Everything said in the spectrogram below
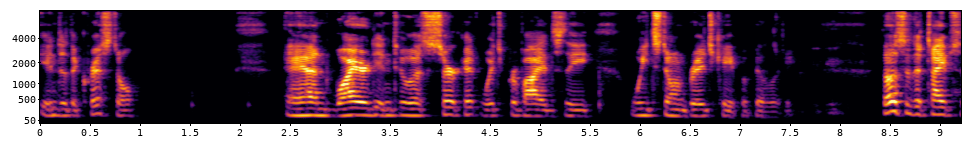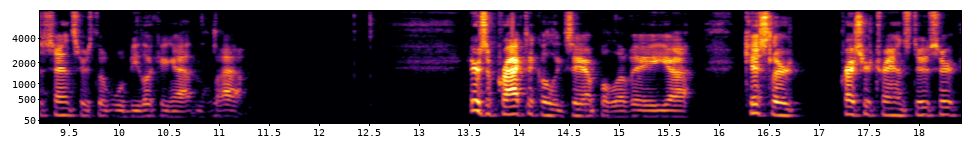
into the crystal and wired into a circuit which provides the Wheatstone bridge capability. Those are the types of sensors that we'll be looking at in the lab. Here's a practical example of a uh, Kistler pressure transducer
